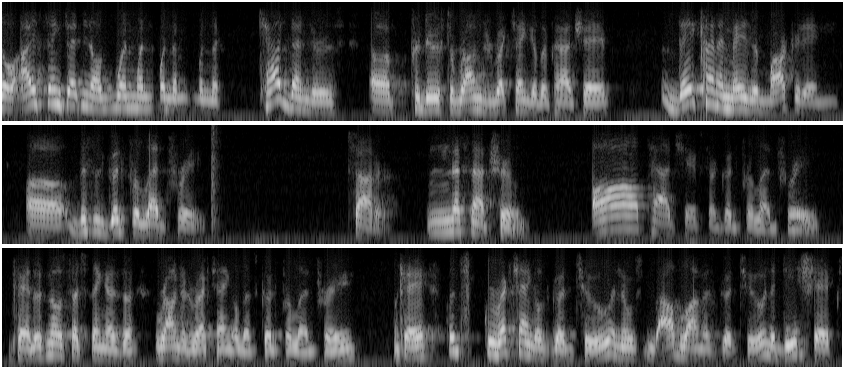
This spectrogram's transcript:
so I think that, you know, when, when, when the, when the CAD vendors, uh, produced a rounded rectangular pad shape, they kind of made their marketing, uh, this is good for lead free solder. And that's not true. All pad shapes are good for lead free. Okay, there's no such thing as a rounded rectangle that's good for lead free. Okay, the rectangle is good too, and the oblong is good too, and the D-shaped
